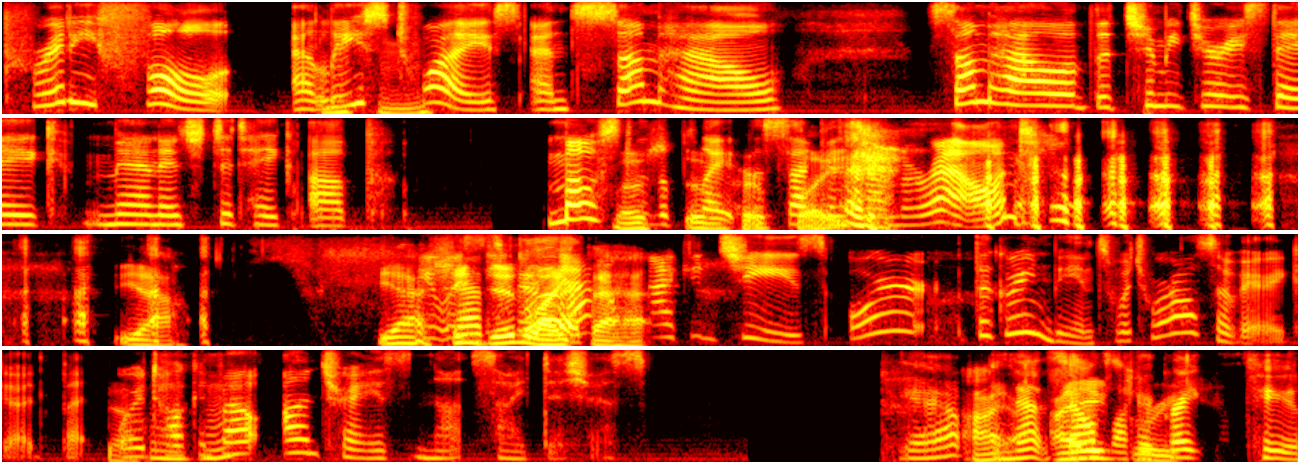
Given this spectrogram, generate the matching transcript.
pretty full at least Mhm. twice, and somehow, somehow the chimichurri steak managed to take up most, of the plate her the second plate. time around. Yeah. Yeah, It she did good. like that, that. mac and cheese, or the green beans, which were also very good. But Yeah. we're talking Mhm. about entrees, not side dishes. Yeah, I- and that sounds like a great one too.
